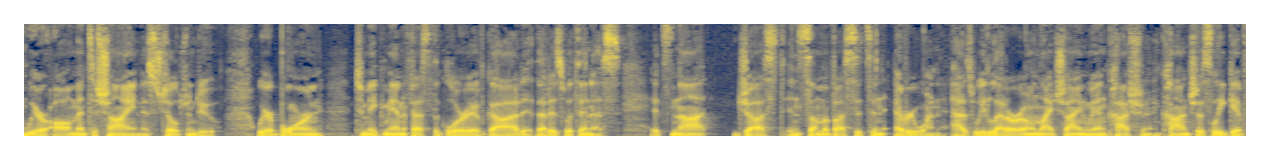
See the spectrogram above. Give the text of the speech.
We are all meant to shine as children do. We are born to make manifest the glory of God that is within us. It's not just in some of us, it's in everyone. As we let our own light shine, we unconsciously give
